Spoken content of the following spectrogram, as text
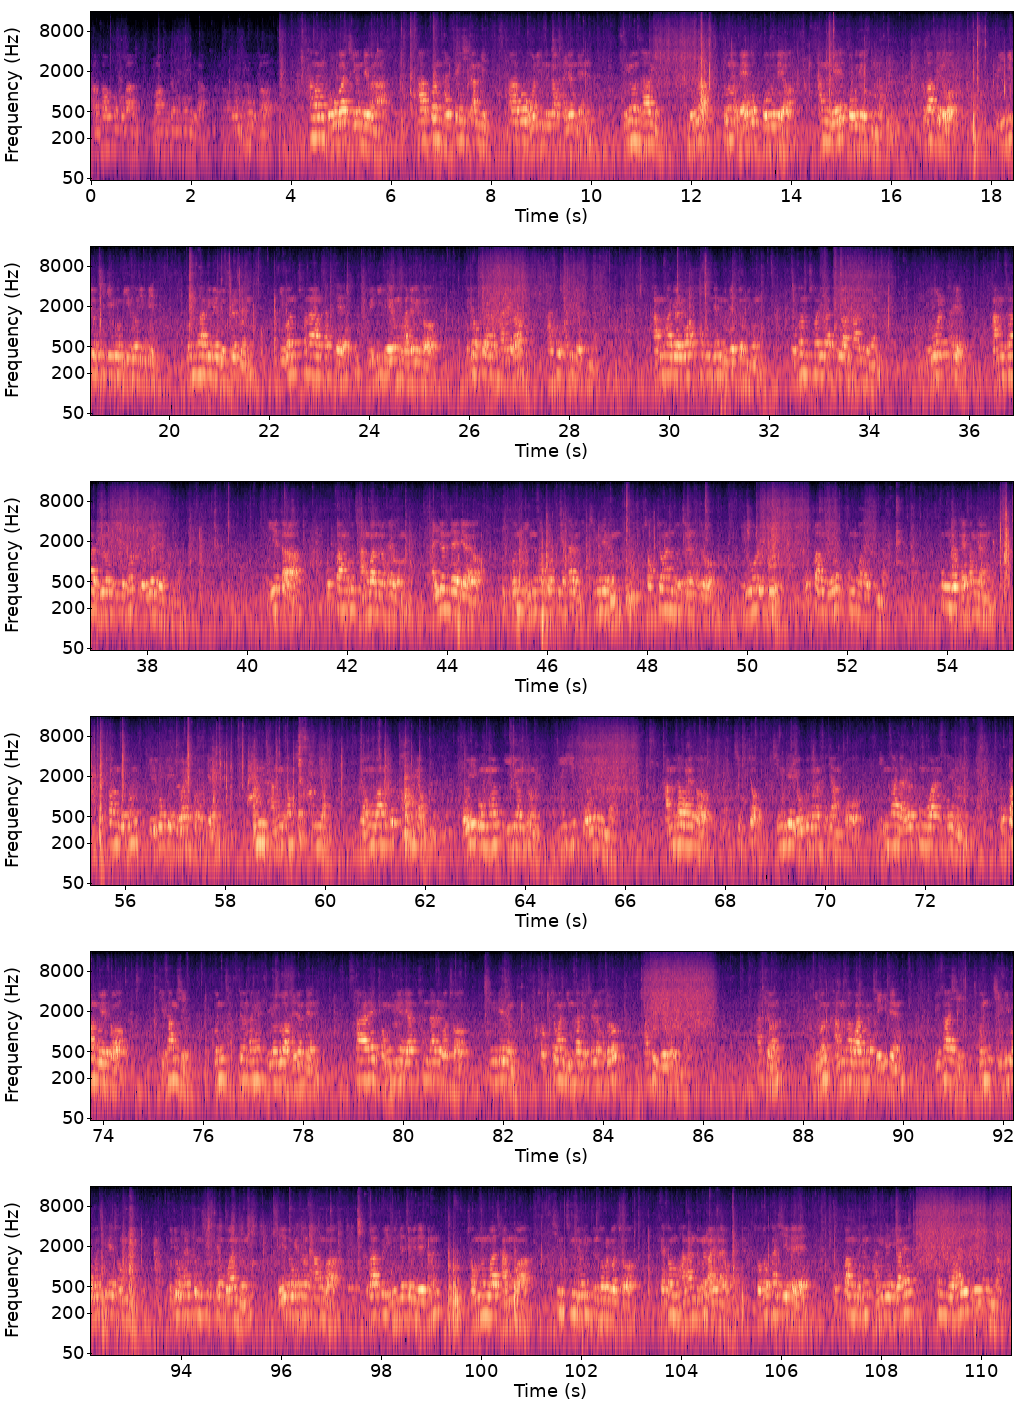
감사원 공고관 왕정공입니다. 그럼 지금부터 상황 보고가 지연되거나 사건 발생 시간 및 사고 원인 등과 관련된 중요 사항이 누락 또는 왜곡 보도되어 상부에 보고되었습니다. 그 밖에도 위기조치기구 미소진 및 군사기밀 유출 등 이번 천안함 사태 위기 대응 과정에서 부적절한 사례가 다수 확인되었습니다. 감사 결과 확인된 문제점 중 우선 처리가 필요한 사항들은 6월 8일 감사위원회에서 의결되었습니다. 이에 따라 국방부 장관으로 하여금 관련자에 대하여 군 인사법 등에 따른 징계 등 적정한 조치를 하도록 6월 9일 국방부에 통보하였습니다. 홍보 대상자는 국방부 등 7개 기관에 소속된 군 장성 13명, 영광급 10명, 고위공무원 2명 등 25명입니다. 감사원에서 직접 징계 요구 등을 하지 않고 인사 자료를 통보하는 사유는 국방부에서 비상시 군 작전상의 중요도와 관련된 사안의 경중에 대한 판단을 거쳐 징계 등 적정한 인사 조치를 하도록 하기 위해서입니다. 한편 이번 감사 과정에 제기된 유사시 군 지휘보고 체계 정비, 부족 활동 시스템 보완 등 제도 개선 사항과 그 밖의 문제점에 대해서는 전문가 자문과 심층적인 분석을 거쳐 개선 방안 등을 마련하여 조속한 시일 내에 국방부 등 관계기관에 홍보할 예정입니다.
